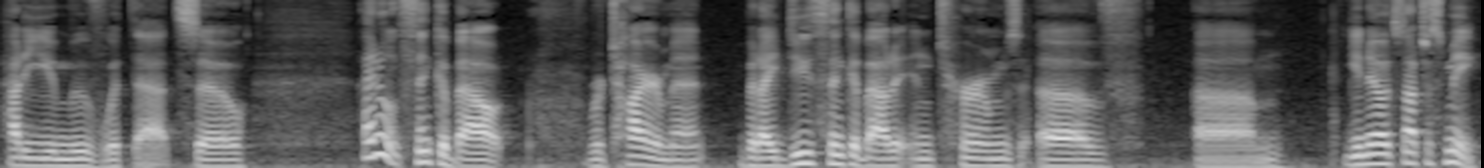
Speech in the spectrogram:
how do you move with that? So I don't think about retirement, but I do think about it in terms of, um, you know, it's not just me.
